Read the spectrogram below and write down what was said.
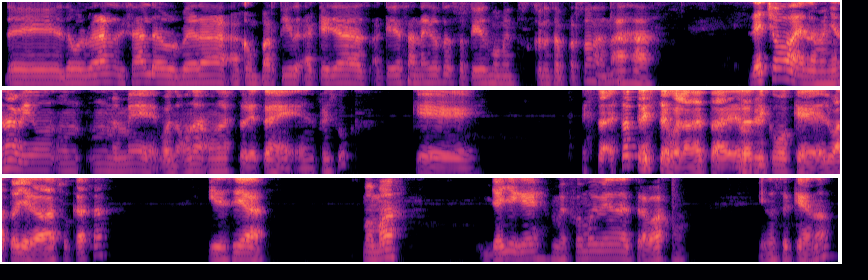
de, de volver a analizar, de volver a, a, compartir aquellas, aquellas anécdotas o aquellos momentos con esa persona, ¿no? Ajá. De hecho, en la mañana vi un, un, meme, bueno, una, una historieta en Facebook que Está, está triste, güey, la neta. Era así como que el vato llegaba a su casa y decía, mamá, ya llegué, me fue muy bien en el trabajo. Y no sé qué, ¿no?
